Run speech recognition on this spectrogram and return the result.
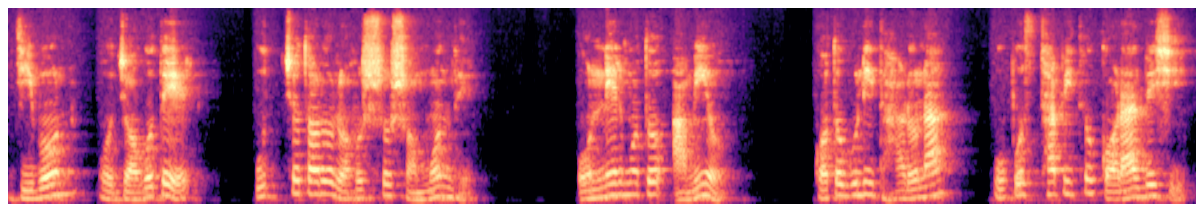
জীবন ও জগতের উচ্চতর রহস্য সম্বন্ধে অন্যের মতো আমিও কতগুলি ধারণা উপস্থাপিত করার বেশি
